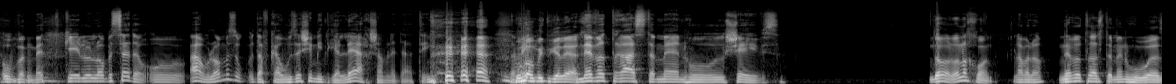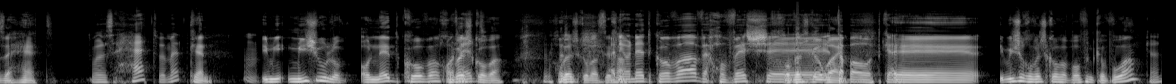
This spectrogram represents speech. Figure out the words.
הוא באמת כאילו לא בסדר. הוא, אה, הוא לא מזוג... דווקא הוא זה שמתגלח שם לדעתי. הוא לא מתגלח. never trust a man who shaves. לא, לא נכון. למה לא? never trust a man who wears a hat. אבל זה hat, באמת? כן. אם מישהו לא- עונד כובע, חובש? כובע. חובש כובע, סליחה. אני עונד כובע וחובש אה. טבעות, כן. אה, אם מישהו חובש כובע באופן קבוע, כן.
